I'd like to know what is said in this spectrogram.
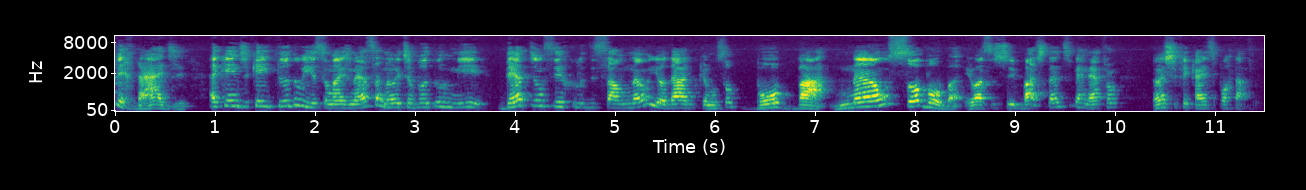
Verdade é que eu indiquei tudo isso, mas nessa noite eu vou dormir dentro de um círculo de sal não iodado, porque eu não sou boba. Não sou boba. Eu assisti bastante Supernatural antes de ficar insuportável.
